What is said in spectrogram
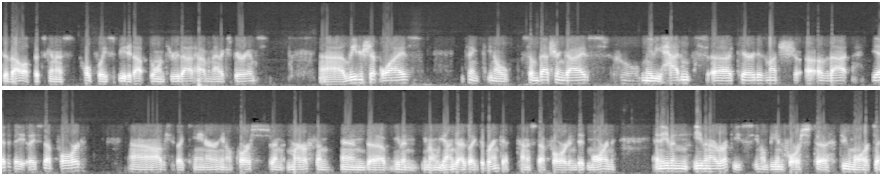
develop. It's going to hopefully speed it up going through that, having that experience. Uh, leadership wise, I think, you know, some veteran guys who maybe hadn't uh, carried as much uh, of that yet, They, they stepped forward. Uh, obviously, like Kaner, you know, of course, and Murph, and and uh, even you know young guys like DeBrincat kind of stepped forward and did more, and and even even our rookies, you know, being forced to do more to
